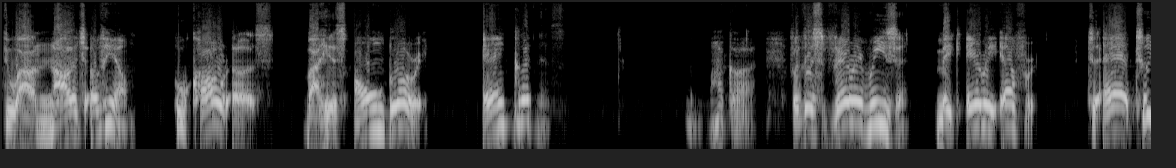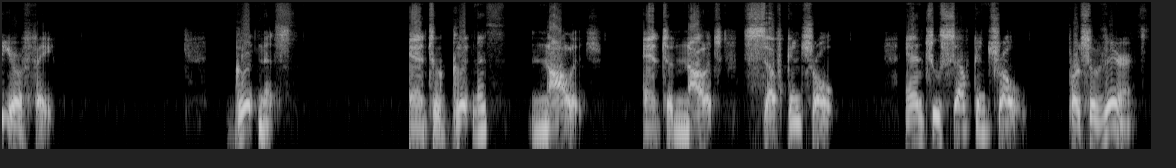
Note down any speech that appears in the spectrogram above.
through our knowledge of Him who called us by His own glory and goodness. My God. For this very reason, make every effort to add to your faith goodness, and to goodness, knowledge, and to knowledge, self control, and to self control, perseverance,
